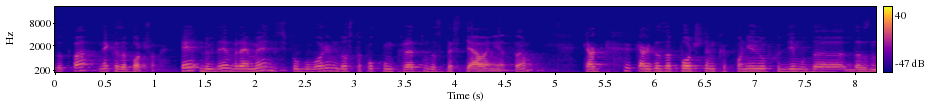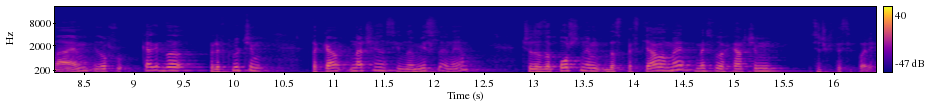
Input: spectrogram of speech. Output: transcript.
Затова нека започваме. Е, дойде време да си поговорим доста по-конкретно за спестяванията, как, как да започнем, какво ни е необходимо да, да знаем и защо как да превключим така начина си на мислене, че да започнем да спестяваме, вместо да харчим всичките си пари.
